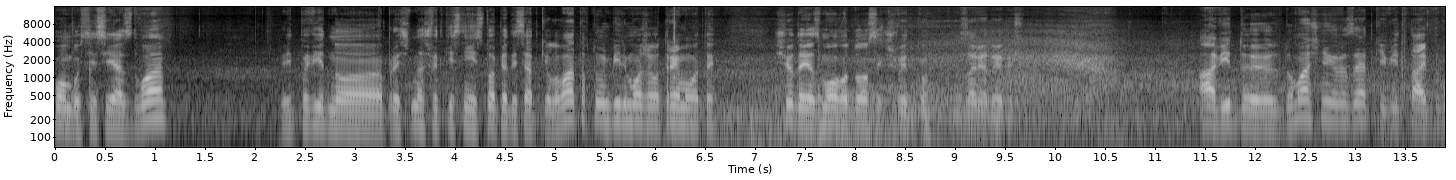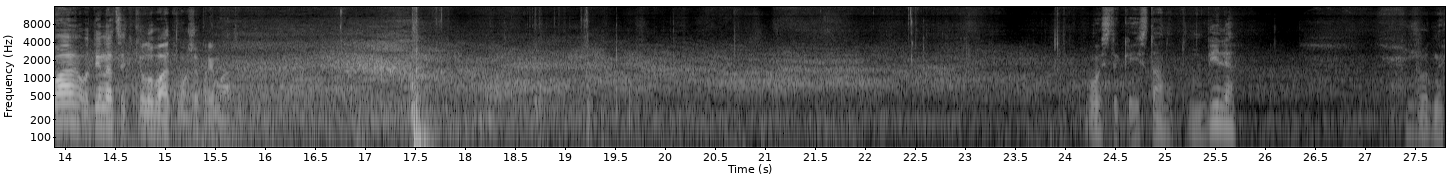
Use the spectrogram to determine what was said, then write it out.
Combo CCS 2. Відповідно, на швидкісній 150 кВт автомобіль може отримувати, що дає змогу досить швидко зарядитись. А від е, домашньої розетки від Type 2 11 кВт може приймати. Ось такий стан автомобіля. Жодних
